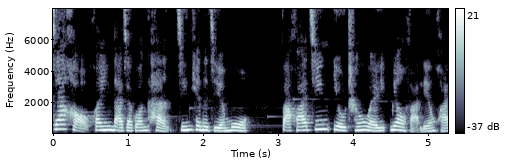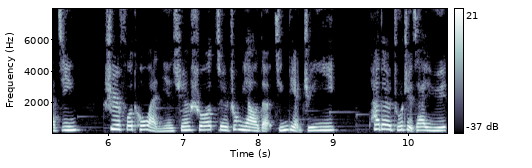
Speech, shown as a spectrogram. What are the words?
家好，欢迎大家观看今天的节目。《法华经》又称为《妙法莲华经》，是佛陀晚年宣说最重要的经典之一。它的主旨在于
